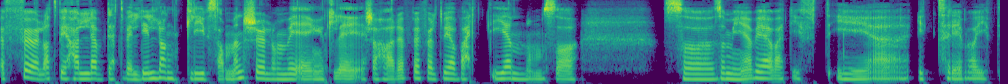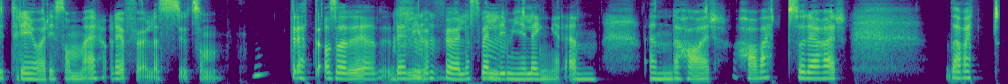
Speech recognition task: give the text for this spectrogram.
Jeg føler at vi har levd et veldig langt liv sammen, selv om vi egentlig ikke har det. For jeg føler at vi har vært igjennom så, så, så mye. Vi har vært gift i, eh, i tre, var gift i tre år i sommer, og det føles ut som 30, altså det, det livet føles veldig mye lenger enn enn det har, har vært. Så det har, det har vært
